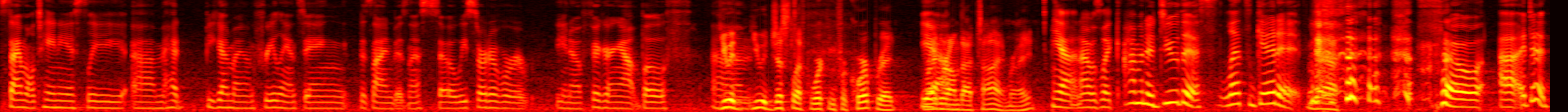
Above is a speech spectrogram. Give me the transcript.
simultaneously um, had begun my own freelancing design business. So we sort of were, you know, figuring out both. You um, had, you had just left working for corporate right Yeah. around that time, right? yeah, and I was like, I'm going to do this. Let's get it. Yeah. so uh, I did.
